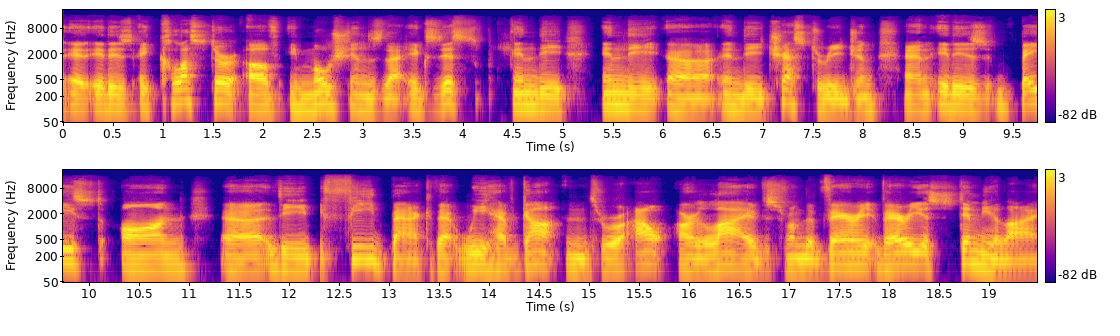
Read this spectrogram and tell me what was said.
it, it is a cluster of emotions that exists in the in the uh, in the chest region, and it is based on uh, the feedback that we have gotten throughout our lives from the very various stimuli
